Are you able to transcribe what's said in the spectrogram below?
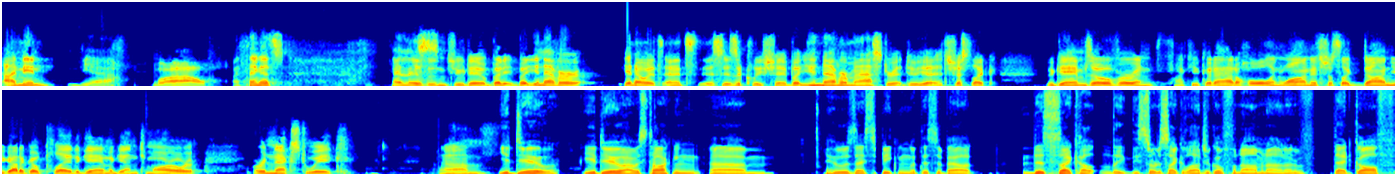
I mean, yeah, wow. I think it's, and this isn't Judeo, but it, but you never, you know, it's and it's this is a cliche, but you never master it, do you? It's just like the game's over and fuck, you could have had a hole in one. It's just like done. You got to go play the game again tomorrow or or next week. Um, you do, you do. I was talking. Um, who was I speaking with this about? This psycho, like, these sort of psychological phenomenon of that golf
